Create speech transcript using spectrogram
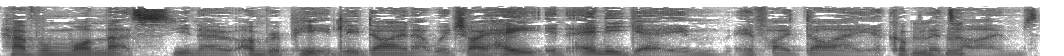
having one that's you know I'm repeatedly dying at, which I hate in any game. If I die a couple Mm-hmm. of times,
